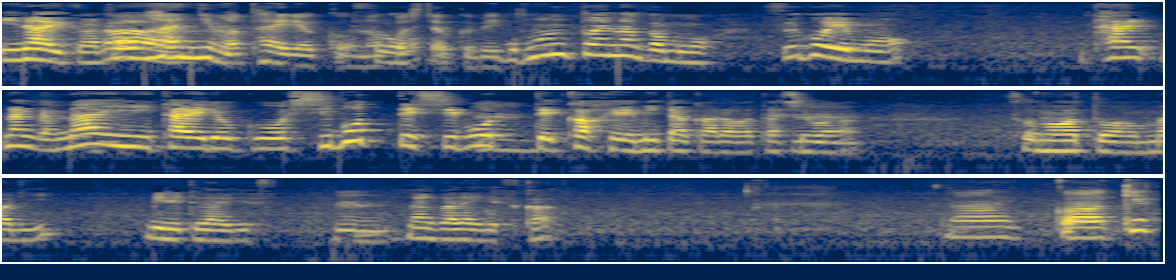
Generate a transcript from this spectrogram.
いないから、後半にも体力を残しておくべき。本当になんかもうすごいもう体なんかない体力を絞って絞ってカフェ見たから私は、うん。その後はあんまり見れてないです。うん。なんかないですか？なんか結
